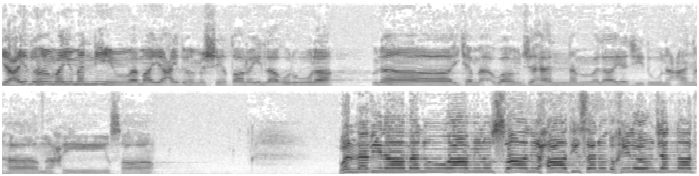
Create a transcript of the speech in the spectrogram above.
يعظهم ويمنيهم وما يعظهم الشيطان إلا غرولا أولئك مأواهم جهنم ولا يجدون عنها محيصا. والذين آمنوا وعملوا الصالحات سندخلهم جنات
